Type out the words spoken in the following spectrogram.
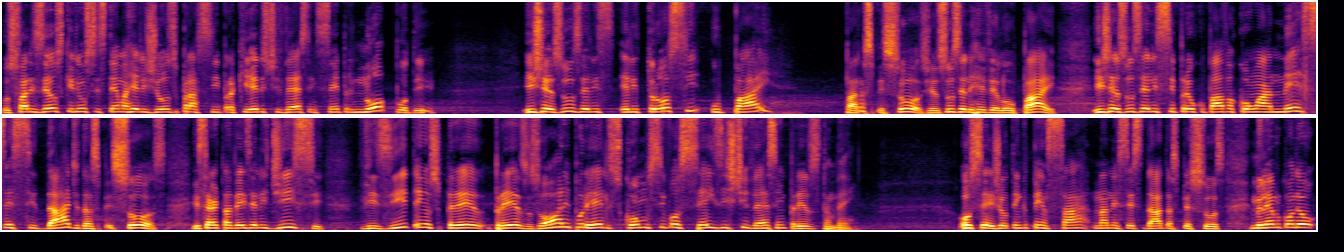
Os fariseus queriam um sistema religioso para si, para que eles estivessem sempre no poder. E Jesus, ele, ele trouxe o Pai para as pessoas. Jesus ele revelou o Pai e Jesus ele se preocupava com a necessidade das pessoas. E certa vez ele disse: "Visitem os presos, orem por eles como se vocês estivessem presos também". Ou seja, eu tenho que pensar na necessidade das pessoas. Eu me lembro quando eu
